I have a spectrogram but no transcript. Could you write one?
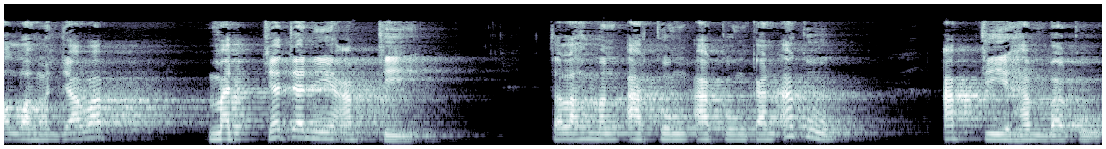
Allah menjawab majjadani abdi. Telah mengagung-agungkan aku abdi hambaku.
